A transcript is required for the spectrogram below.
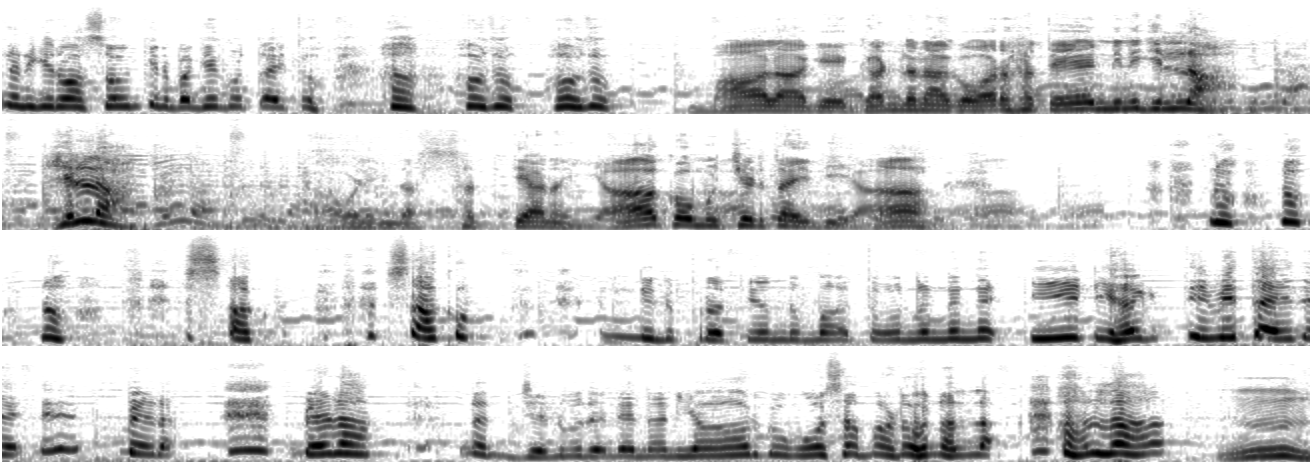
ನನಗಿರೋ ಆ ಸೋಂಕಿನ ಬಗ್ಗೆ ಗೊತ್ತಾಯಿತು. ಹಾಂ ಹೌದು ಹೌದು. ಮಾಲಾಗೆ ಗಂಡನಾಗೋ ಅರ್ಹತೆ ನಿನಗಿಲ್ಲ. ಇಲ್ಲ. ಅವಳಿಂದ ಸತ್ಯನ ಯಾಕೋ ಮುಚ್ಚಿಡ್ತಾ ಇದೀಯಾ? ಸಾಕು ಸಾಕು. ನಿನ್ನ ಪ್ರತಿಯೊಂದು ಮಾತು ನನ್ನನ್ನು ಈಟಿ ಹಾಕಿ ತಿವಿತಾ ಇದೆ. ಬೇಡ ಬೇಡ. ನನ್ನ ಜನ್ಮದಲ್ಲೇ ನಾನು ಯಾರಿಗೂ ಮೋಸ ಮಾಡೋನಲ್ಲ ಅಲ್ಲ? ಹ್ಮ್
